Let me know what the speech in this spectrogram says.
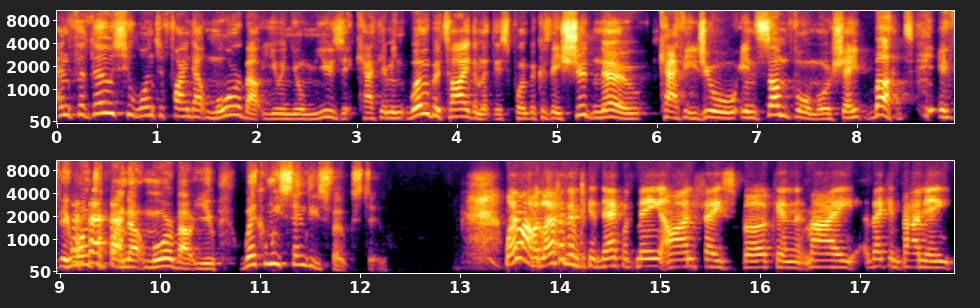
and for those who want to find out more about you and your music, Kathy, I mean, woe betide them at this point because they should know Kathy Jewell in some form or shape. But if they want to find out more about you, where can we send these folks to? Well, I would love for them to connect with me on Facebook, and my they can find me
